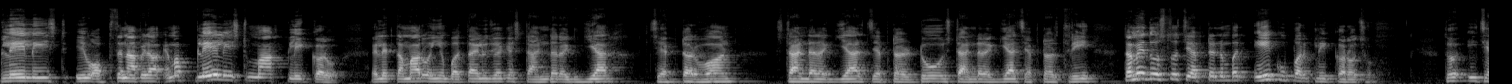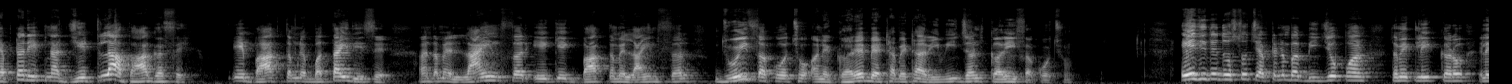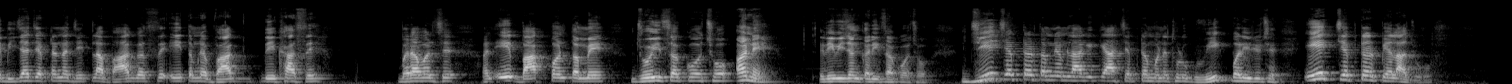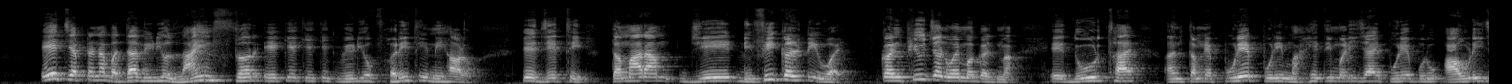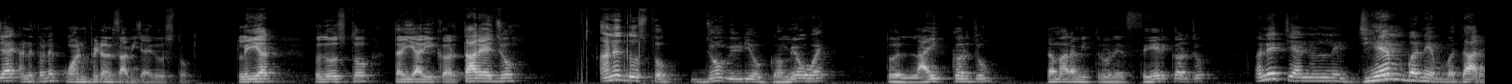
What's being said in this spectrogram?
પ્લેલિસ્ટ એ ઓપ્શન આપેલા. એમાં પ્લેલિસ્ટમાં ક્લિક કરો. એટલે તમારું અહીંયા બતાવેલું છે કે સ્ટાન્ડર્ડ અગિયાર ચેપ્ટર વન સ્ટાન્ડર્ડ અગિયાર ચેપ્ટર ટુ સ્ટાન્ડર્ડ અગિયાર ચેપ્ટર થ્રી તમે દોસ્તો ચેપ્ટર નંબર એક ઉપર ક્લિક કરો છો. તો એ ચેપ્ટર એકના જેટલા ભાગ હશે, એ ભાગ તમને બતાવી દેશે. અને તમે લાઇનસર એક એક ભાગ તમે લાઇનસર જોઈ શકો છો અને ઘરે બેઠા બેઠા રિવિઝન કરી શકો છો. એ જ રીતે દોસ્તો ચેપ્ટર નંબર બીજો પણ તમે ક્લિક કરો, એટલે બીજા ચેપ્ટરના જેટલા ભાગ હશે એ તમને ભાગ દેખાશે. બરાબર છે? અને એ ભાગ પણ તમે જોઈ શકો છો અને રિવિઝન કરી શકો છો. જે ચેપ્ટર તમને એમ લાગે કે આ ચેપ્ટર મને થોડુંક વીક પડી રહ્યું છે, એ જ ચેપ્ટર પહેલાં જુઓ. એ ચેપ્ટરના બધા વીડિયો લાઇનસર એક એક એક એક વીડિયો ફરીથી નિહાળો કે જેથી તમારા જે ડિફિકલ્ટી હોય કન્ફ્યુઝન હોય મગજમાં, એ દૂર થાય અને તમને પૂરેપૂરી માહિતી મળી જાય, પૂરેપૂરું આવડી જાય અને તમને કોન્ફિડન્સ આવી જાય દોસ્તો. ક્લિયર તો દોસ્તો, તૈયારી કરતા રહેજો. અને દોસ્તો, જો વીડિયો ગમ્યો હોય, તો લાઈક કરજો, તમારા મિત્રોને શેર કરજો અને ચેનલને જેમ બને એમ વધારે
